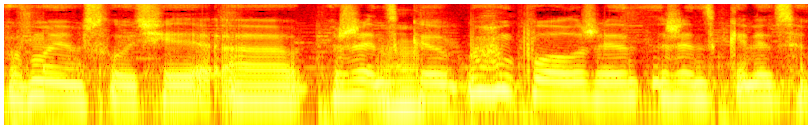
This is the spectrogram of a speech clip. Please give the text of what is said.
в моем случае, э, женское пол, жен- женское лицо.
